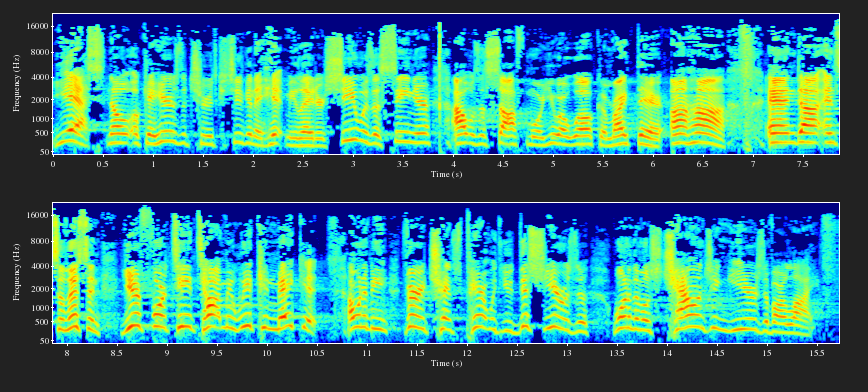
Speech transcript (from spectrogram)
Yes. No, okay, here's the truth because she's going to hit me later. She was a senior. I was a sophomore. You are welcome right there. Uh huh. And, uh, and so listen, year 14 taught me we can make it. I want to be very transparent with you. This year was a, one of the most challenging years of our life.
